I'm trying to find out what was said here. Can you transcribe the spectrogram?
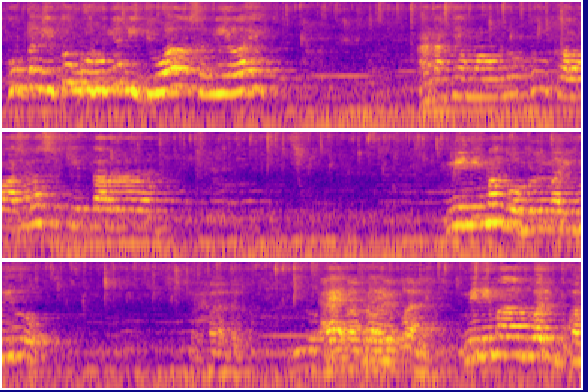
Koopman itu burungnya dijual senilai anaknya mau tuh kalau nggak salah sekitar minimal 25.000 ribu euro. berapa tuh Eh, ya Minimal 2000 bukan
